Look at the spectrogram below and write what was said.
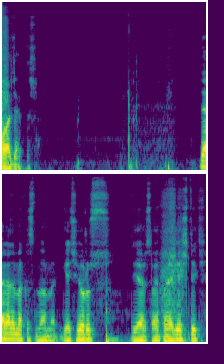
olacaktır. Değerlendirme kısımlarını geçiyoruz. Diğer sayfaya geçtik.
